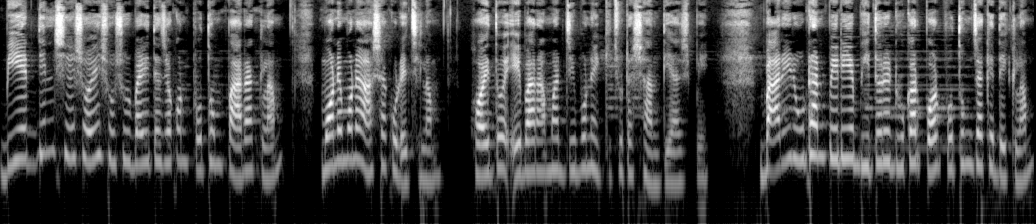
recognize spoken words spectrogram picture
বিয়ের দিন শেষ হয়ে শ্বশুরবাড়িতে যখন প্রথম পা রাখলাম মনে মনে আশা করেছিলাম হয়তো এবার আমার জীবনে কিছুটা শান্তি আসবে। বাড়ির উঠান পেরিয়ে ভিতরে ঢোকার পর প্রথম যাকে দেখলাম,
